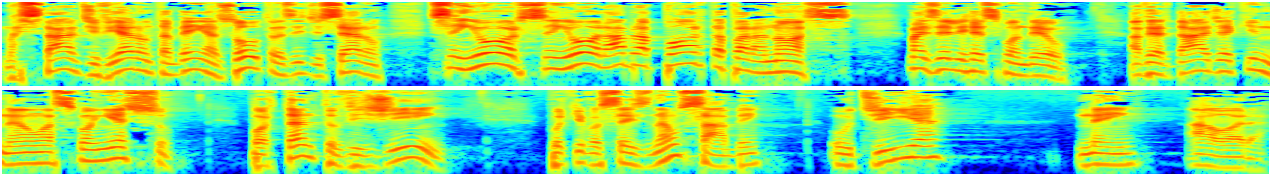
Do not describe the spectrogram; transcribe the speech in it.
Mais tarde vieram também as outras e disseram, Senhor, Senhor, abra a porta para nós. Mas ele respondeu, a verdade é que não as conheço. Portanto, vigiem, porque vocês não sabem o dia nem a hora.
